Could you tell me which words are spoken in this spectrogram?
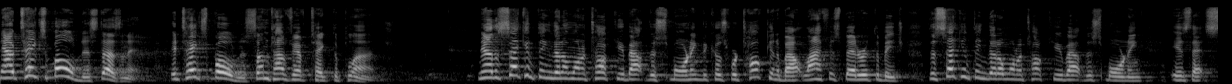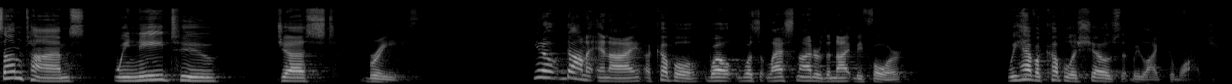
Now, it takes boldness, doesn't it? It takes boldness. Sometimes we have to take the plunge. Now, the second thing that I want to talk to you about this morning, because we're talking about life is better at the beach, the second thing that I want to talk to you about this morning is that sometimes we need to just breathe. You know, Donna and I, a couple, well, was it last night or the night before? We have a couple of shows that we like to watch.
